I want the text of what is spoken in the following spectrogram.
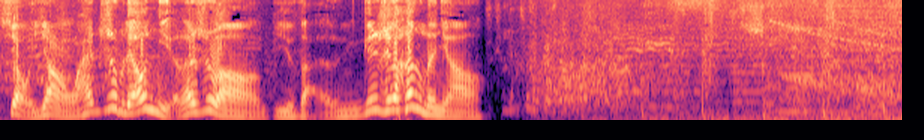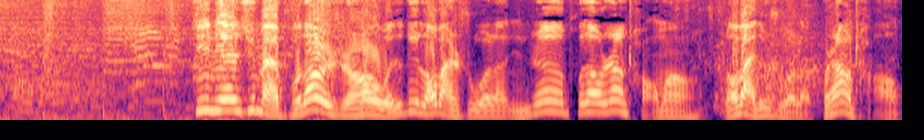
小样，我还治不了你了是吧？逼崽子，你跟谁横呢你啊？今天去买葡萄的时候，我就对老板说了：“你这葡萄让尝吗？”老板就说了：“不让尝。”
